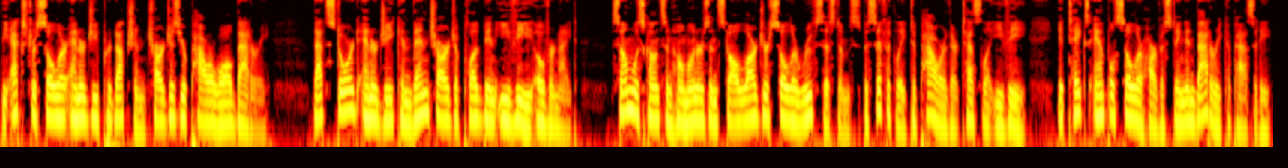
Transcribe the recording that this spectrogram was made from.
the extra solar energy production charges your Powerwall battery. That stored energy can then charge a plugged-in EV overnight. Some Wisconsin homeowners install larger solar roof systems specifically to power their Tesla EV. It takes ample solar harvesting and battery capacity,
